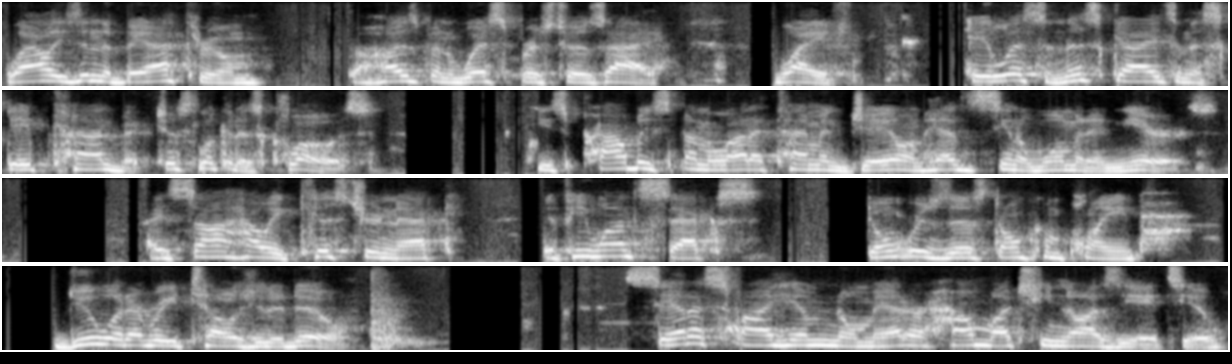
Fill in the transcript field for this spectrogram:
While he's in the bathroom, the husband whispers to his eye, wife, hey, listen, this guy's an escaped convict. Just look at his clothes. He's probably spent a lot of time in jail and hasn't seen a woman in years. I saw how he kissed your neck. If he wants sex, don't resist, don't complain. Do whatever he tells you to do. Satisfy him no matter how much he nauseates you.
